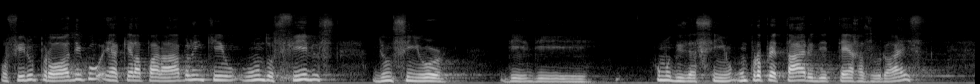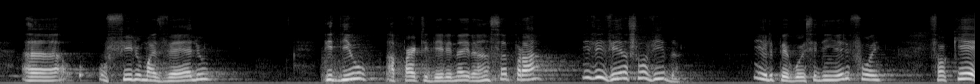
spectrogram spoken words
O filho pródigo é aquela parábola em que um dos filhos de um senhor, de, de como diz assim, um proprietário de terras rurais, uh, o filho mais velho pediu a parte dele na herança para viver a sua vida. E ele pegou esse dinheiro e foi. Só que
